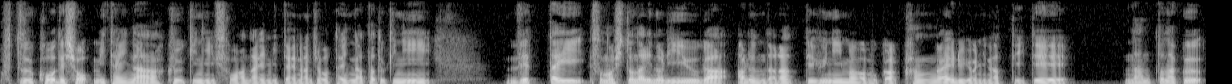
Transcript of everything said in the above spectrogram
普通こうでしょ？みたいな空気に沿わないみたいな状態になった時に、絶対その人なりの理由があるんだなっていうふうに今は僕は考えるようになっていて、なんとなく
